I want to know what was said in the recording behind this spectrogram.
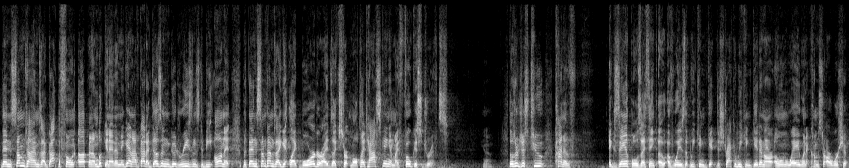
then sometimes I've got the phone up and I'm looking at it. And again, I've got a dozen good reasons to be on it. But then sometimes I get like bored or I like start multitasking and my focus drifts. You know, those are just two kind of examples, I think, of, of, ways that we can get distracted, we can get in our own way when it comes to our worship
